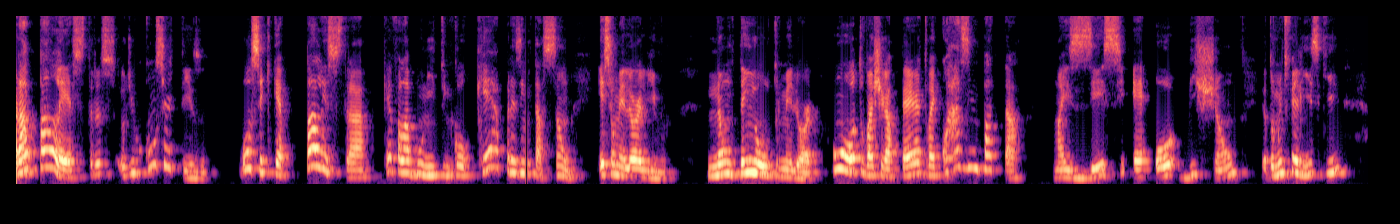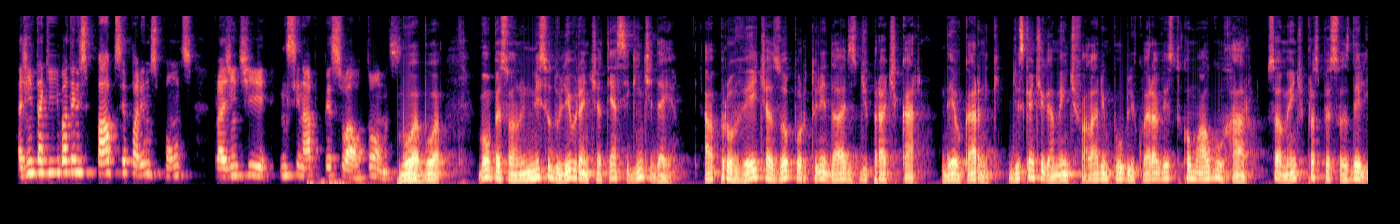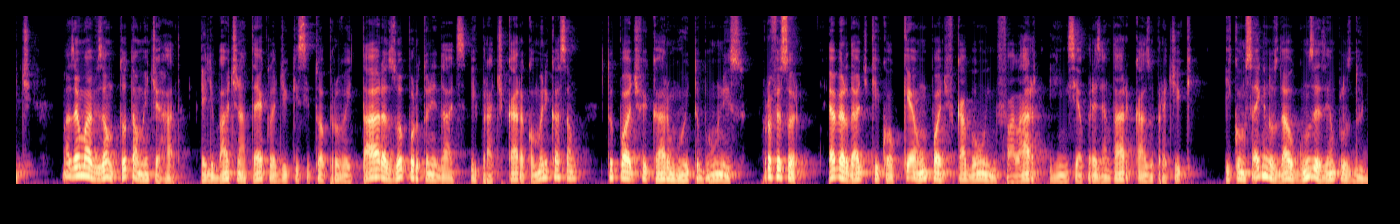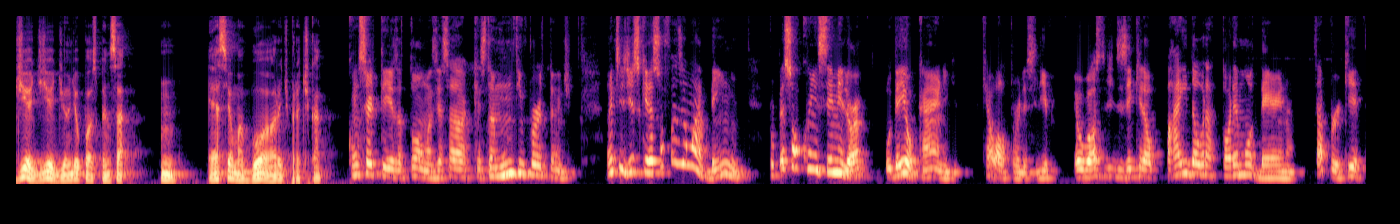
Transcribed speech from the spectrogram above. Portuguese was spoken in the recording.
Para palestras, eu digo com certeza, você que quer palestrar, quer falar bonito em qualquer apresentação, esse é o melhor livro. Não tem outro melhor. Um ou outro vai chegar perto, vai quase empatar. Mas esse é o bichão. Eu estou muito feliz que a gente está aqui batendo esse papo, separando os pontos para a gente ensinar para o pessoal. Thomas. Boa, boa. Bom, pessoal, no início do livro a gente já tem a seguinte ideia. Aproveite as oportunidades de praticar. Dale Carnegie diz que antigamente falar em público era visto como algo raro, somente para as pessoas da elite. Mas é uma visão totalmente errada. Ele bate na tecla de que se tu aproveitar as oportunidades e praticar a comunicação, tu pode ficar muito bom nisso. Professor, é verdade que qualquer um pode ficar bom em falar e em se apresentar caso pratique? E consegue nos dar alguns exemplos do dia a dia de onde eu posso pensar, hum, essa é uma boa hora de praticar? Com certeza, Thomas, essa questão é muito importante. Antes disso, queria só fazer um adendo para o pessoal conhecer melhor o Dale Carnegie, que é o autor desse livro eu gosto de dizer que ele é o pai da oratória moderna. Sabe por quê?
